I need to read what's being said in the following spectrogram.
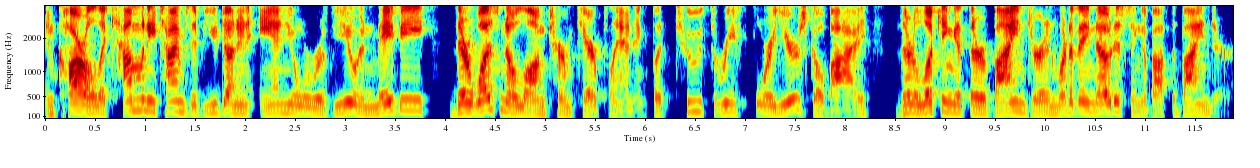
And Carl, like how many times have you done an annual review and maybe there was no long-term care planning, but two, three, four years go by, they're looking at their binder and what are they noticing about the binder?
